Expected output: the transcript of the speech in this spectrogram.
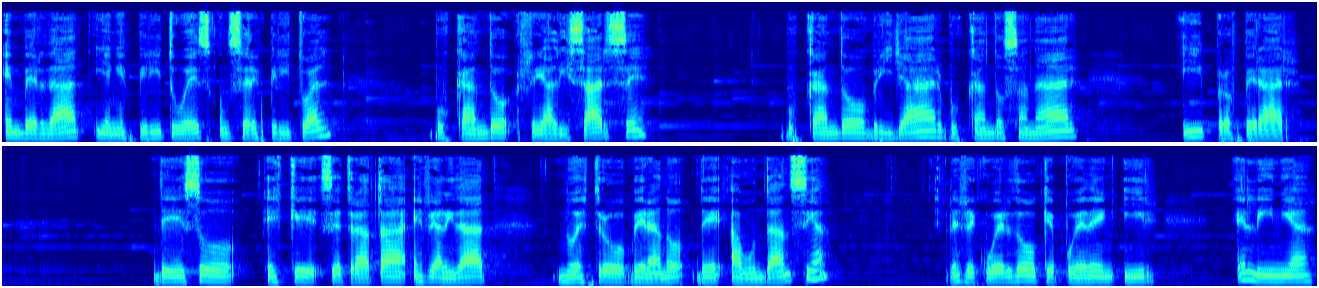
en verdad y en espíritu es un ser espiritual, buscando realizarse buscando brillar, buscando sanar y prosperar. De eso es que se trata en realidad nuestro verano de abundancia. Les recuerdo que pueden ir en línea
